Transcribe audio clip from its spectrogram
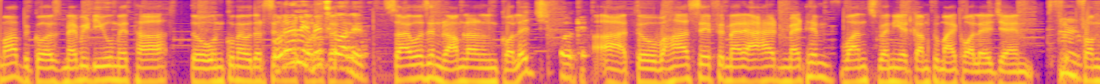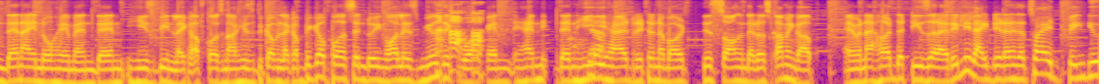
Sharma because मैं भी डीयू में था। तो उनको मैं उधर से Oh, मैंने really? follow Which करा। college? So I was in Ramlalan College. Okay. Ah, तो वहां से फिर मैंने I had met him once when he had come to my college and f- Hmm. from then I know him and then he's been like of course now he's become like a bigger person doing all his music work and, and then he Yeah. had written about this song that was coming up and when I heard the teaser I really liked it and that's why I pinged you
